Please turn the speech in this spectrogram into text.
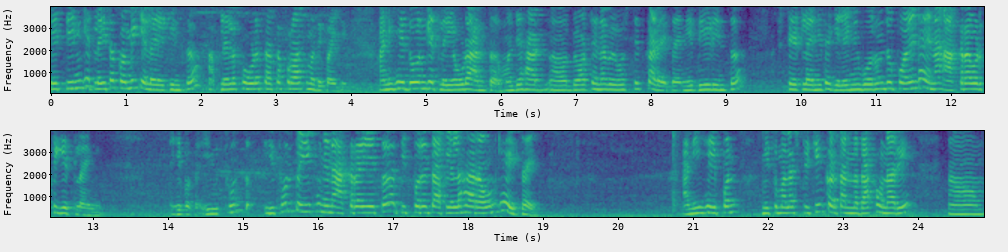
हे तीन घेतलं इथं कमी केलं एक इंच. आपल्याला थोडंसं असं क्रॉसमध्ये पाहिजे. आणि हे दोन घेतलं एवढं अंतर. म्हणजे हा डॉट आहे ना व्यवस्थित काढायचा आहे. आणि दीड इंच स्ट्रेट लाईन इथं गेले आणि वरून जो पॉईंट आहे ना अकरावरती घेतला आहे मी. हे बघा इथून इथून तर इथून आहे ना अकरा येतं. तिथपर्यंत आपल्याला हा राऊंड घ्यायचा आहे. आणि हे पण मी तुम्हाला स्टिचिंग करताना दाखवणार आहे.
